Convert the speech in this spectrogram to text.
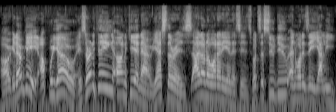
Okie dokie, off we go. Is there anything on here now? Yes, there is. I don't know what any of this is. What's a sudo and what is a yali?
